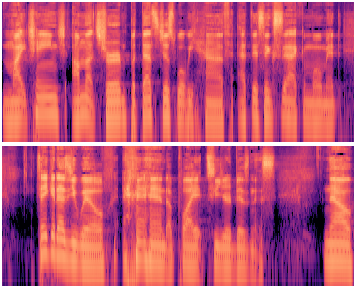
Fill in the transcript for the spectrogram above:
might change. I'm not sure but that's just what we have at this exact moment. Take it as you will and apply it to your business. Now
